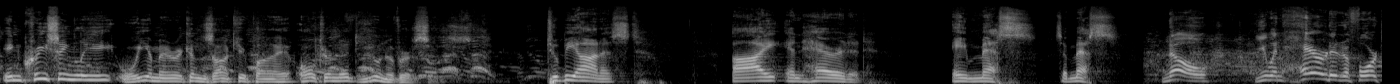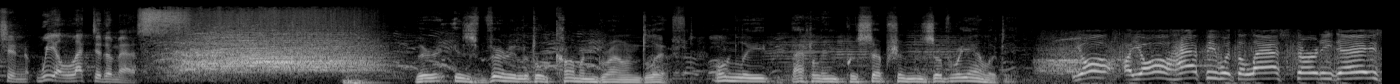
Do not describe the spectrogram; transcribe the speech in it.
Increasingly, we Americans occupy alternate universes. To be honest, I inherited a mess. It's a mess. No, you inherited a fortune. We elected a mess. There is very little common ground left, only battling perceptions of reality. Y'all, are you all happy with the last 30 days?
